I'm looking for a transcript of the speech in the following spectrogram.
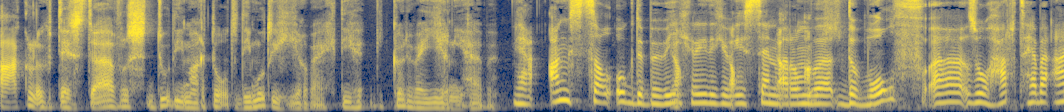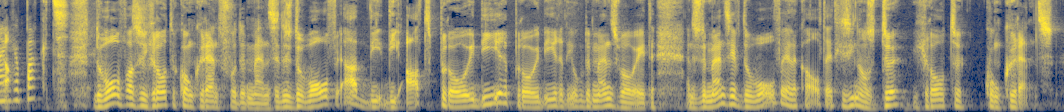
akelig, des duivels. Doe die maar dood, die moeten hier weg. Die, die kunnen wij hier niet hebben. Ja, angst zal ook de beweegreden Ja, geweest zijn ja, waarom angst. we de wolf eh, zo hard hebben aangepakt. De wolf was een grote concurrent voor de mensen. Dus de wolf ja, die, die at prooidieren, prooidieren die ook de mens wou eten. En dus de mens heeft de wolf eigenlijk altijd gezien als de grote concurrent.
